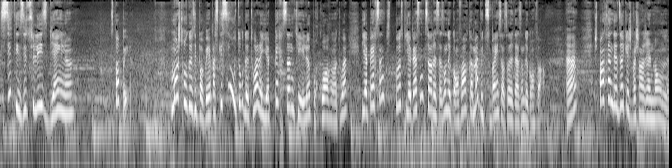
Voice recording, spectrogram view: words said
si tu les utilises bien, c'est pas pire. Moi, je trouve que c'est pas pire parce que si autour de toi, il y a personne qui est là pour croire en toi, puis il y a personne qui te pousse, puis il y a personne qui sort de sa zone de confort, comment veux-tu bien sortir de ta zone de confort? Hein? je suis pas en train de dire que je vais changer le monde, là.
